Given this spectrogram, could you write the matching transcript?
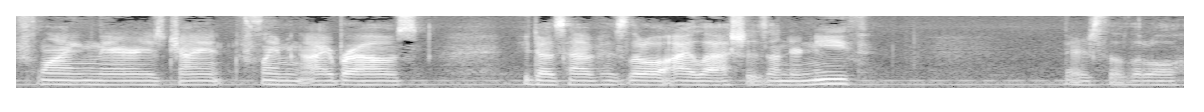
flying there, his giant flaming eyebrows. He does have his little eyelashes underneath. There's the little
